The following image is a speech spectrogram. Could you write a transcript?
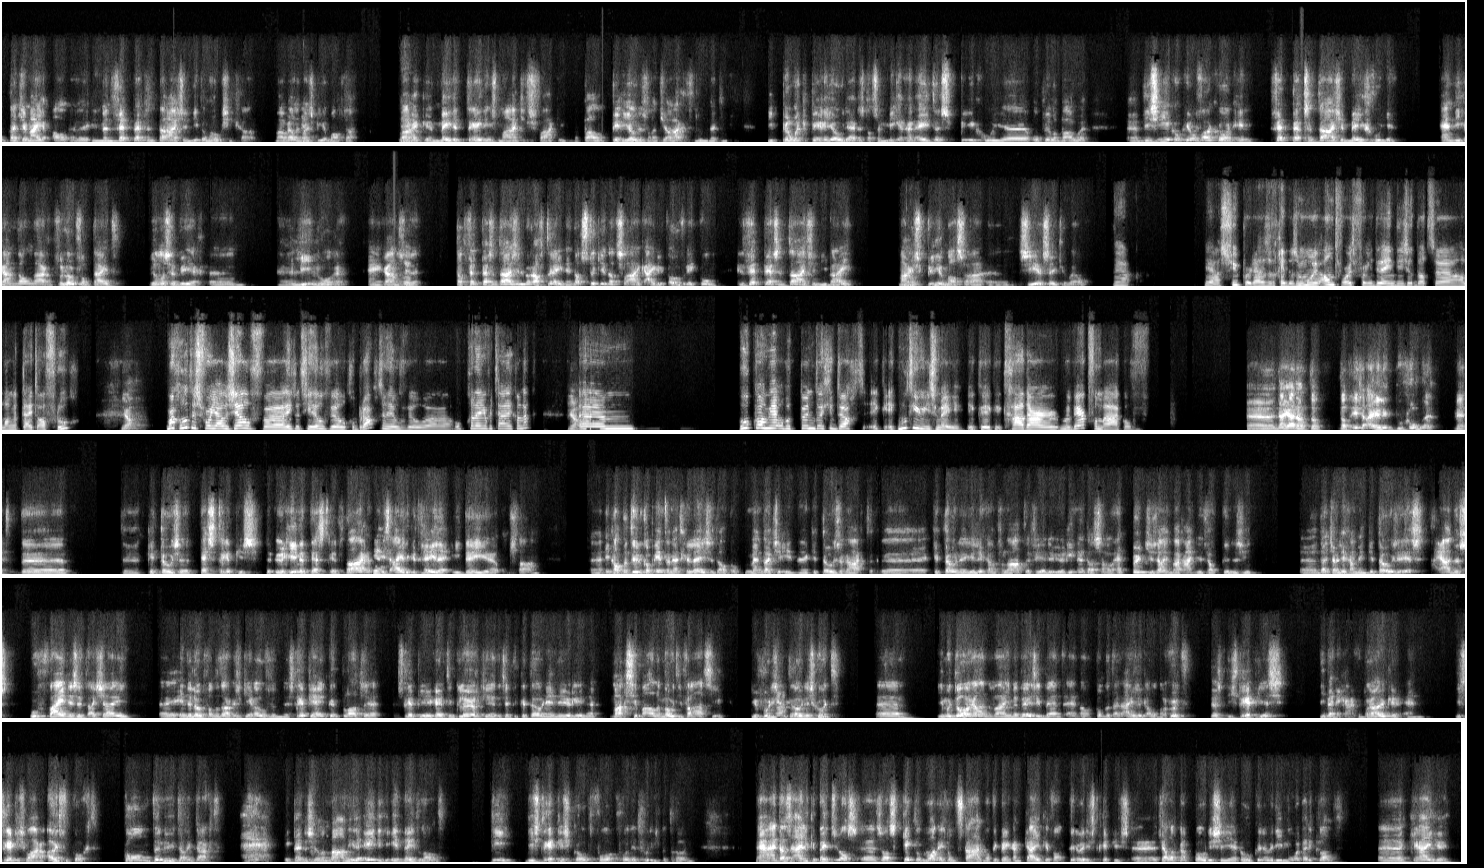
dat je mij al in mijn vetpercentage niet omhoog ziet gaan, maar wel in mijn spiermassa. Waar ik uh, mede trainingsmaatjes vaak in bepaalde periodes van het jaar, doen met die, die bulkperiode, hè, dus dat ze meer gaan eten, spiergroei uh, op willen bouwen. Uh, die zie ik ook heel vaak gewoon in vetpercentage meegroeien. En die gaan dan na verloop van tijd, willen ze weer lean worden. En gaan ze dat vetpercentage er weer aftrainen. En dat stukje dat sla ik eigenlijk over. Ik kom in vetpercentage niet bij, maar in spiermassa zeer zeker wel. Ja. Ja, super. Dat is, dat is een mooi antwoord voor iedereen die zich dat uh, al lange tijd afvroeg. Ja. Maar goed, dus voor jouzelf uh, heeft het je heel veel gebracht en heel veel uh, opgeleverd eigenlijk. Ja. Um, hoe kwam jij op het punt dat je dacht, ik, ik moet hier iets mee? Ik, ik, ik ga daar mijn werk van maken? Of... nou ja, dat, dat, dat is eigenlijk begonnen met de, de ketose teststripjes, de urine teststrips. Daar is eigenlijk het hele idee ontstaan. Uh, ik had natuurlijk op internet gelezen dat op het moment dat je in uh, ketose raakt, uh, ketonen je lichaam verlaten via de urine. Dat zou het puntje zijn waaraan je zou kunnen zien dat jouw lichaam in ketose is. Nou ja, dus hoe fijn is het als jij in de loop van de dag eens een keer over een stripje heen kunt plassen. Het stripje geeft een kleurtje, er zitten ketonen in de urine. Maximale motivatie. Je voedingspatroon is goed. Ehm, je moet doorgaan waar je mee bezig bent en dan komt het uiteindelijk allemaal goed. Dus die stripjes, die ben ik gaan gebruiken. En die stripjes waren uitverkocht. Continu. Dat ik dacht, hè, ik ben dus helemaal niet de enige in Nederland die die stripjes koopt voor, voor dit voedingspatroon. Ja, en dat is eigenlijk een beetje zoals, uh, zoals Keton One is ontstaan. Want ik ben gaan kijken van, kunnen we die stripjes uh, zelf gaan produceren? Hoe kunnen we die mooi bij de klant uh, krijgen?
